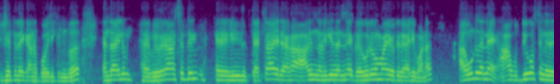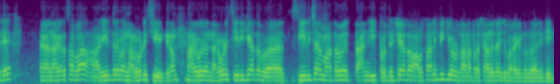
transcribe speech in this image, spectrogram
വിഷയത്തിലേക്കാണ് പോയിരിക്കുന്നത്. എന്തായാലും വിവരാശത്തിൽ തെറ്റായ രേഖ ആദ്യം നൽകി തന്നെ ഗൗരവമായ ഒരു കാര്യമാണ്. അതുകൊണ്ട് തന്നെ ആ ഉദ്യോഗസ്ഥനെതിരെ നഗരസഭ അടിയന്തരമായി നടപടി സ്വീകരിക്കണം. നടപടി നടപടി സ്വീകരിക്കാതെ ഏഹ്, സ്വീകരിച്ചാൽ മാത്രമേ താൻ ഈ പ്രതിഷേധം അവസാനിപ്പിക്കുകയുള്ളൂ എന്നാണ് പ്രശാന്ത് രാജ് പറയുന്നത് നിതിൻ.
